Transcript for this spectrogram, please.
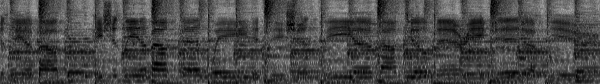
patiently about, patiently about, and waited patiently about till Mary did appear.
